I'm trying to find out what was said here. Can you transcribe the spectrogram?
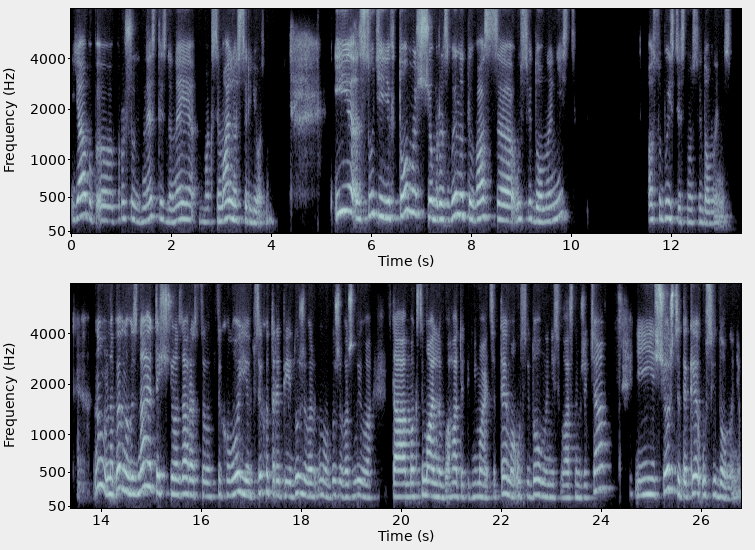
я е, прошу віднестись до неї максимально серйозно. І суть її в тому, щоб розвинути у вас е, усвідомленість, особистісну усвідомленість. Ну, напевно, ви знаєте, що зараз в психології, в психотерапії дуже, ну, дуже важлива та максимально багато піднімається тема усвідомленість власним життям. І що ж це таке усвідомлення?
